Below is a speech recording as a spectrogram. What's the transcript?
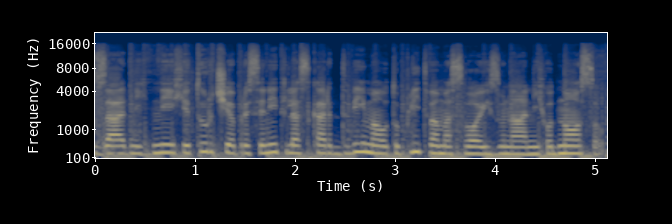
V zadnjih dneh je Turčija presenetila s kar dvema otoplitvama svojih zunanjih odnosov.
